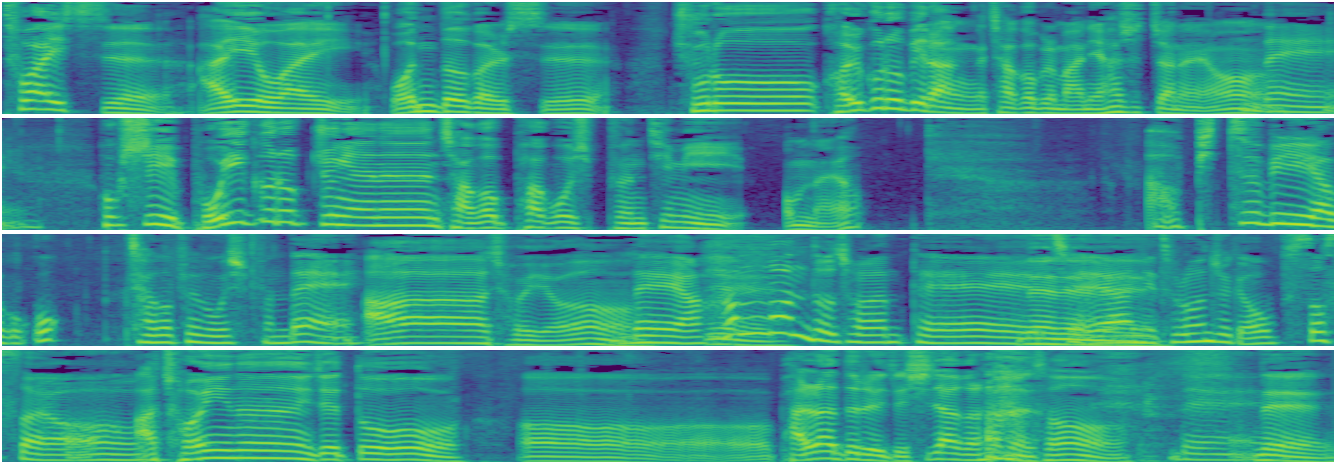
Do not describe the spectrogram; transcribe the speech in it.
트와이스, 아이오아이, 원더걸스, 주로 걸그룹이랑 작업을 많이 하셨잖아요. 네. 혹시 보이그룹 중에는 작업하고 싶은 팀이 없나요? 아, B2B하고 꼭 작업해보고 싶은데. 아, 저희요? 네, 아, 예. 한 번도 저한테 네네네. 제안이 들어온 적이 없었어요. 아, 저희는 이제 또, 어, 발라드를 이제 시작을 하면서, 네. 네,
